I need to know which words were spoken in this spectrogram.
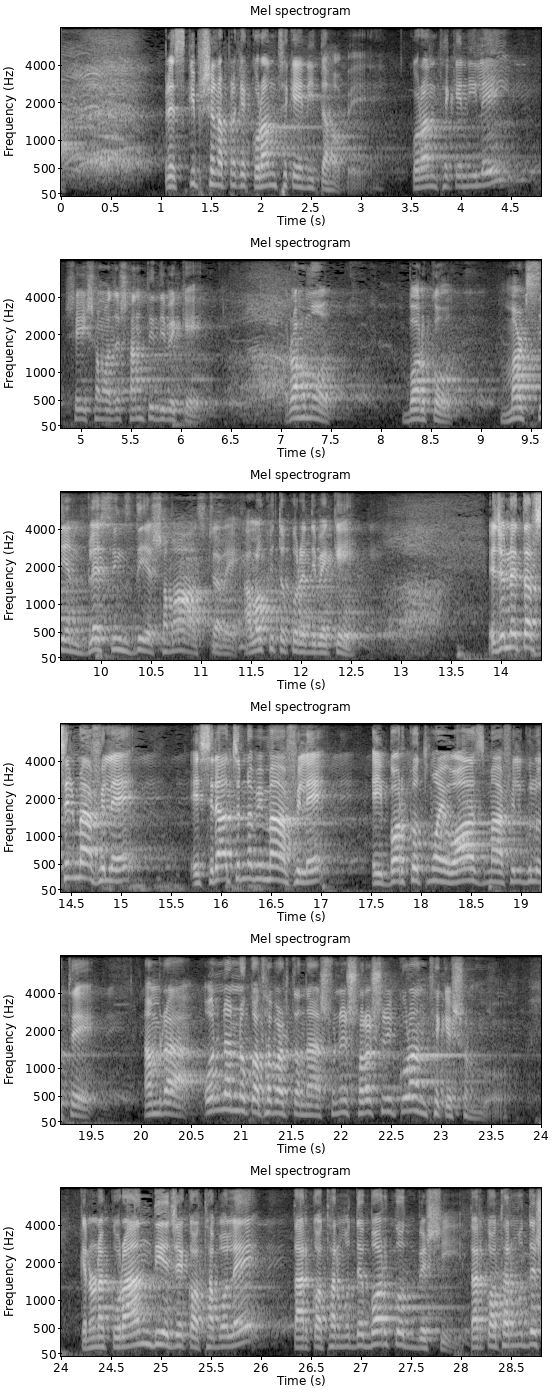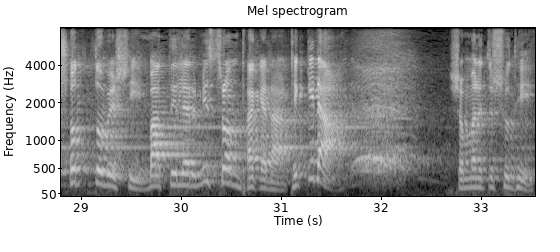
প্রেসক্রিপশন আপনাকে কোরআন থেকে নিতে হবে। কোরআন থেকে নিলেই সেই সমাজে শান্তি দিবে কে? রহমত, বরকত, মার্সি এন্ড ব্লেসিংস দিয়ে সমাজটারে আলোকিত করে দিবে কে? এই জন্য এজন্য তাফসির মাহফিলে, এই সিরাজনবী মাহফিলে, এই বরকতময় ওয়াজ মাহফিলগুলোতে আমরা অন্যান্য কথাবার্তা না শুনে সরাসরি কোরআন থেকে শুনব। কেননা কোরআন দিয়ে যে কথা বলে তার কথার মধ্যে বরকত বেশি, তার কথার মধ্যে সত্য বেশি, বাতিলের মিশ্রণ থাকে না, ঠিক কিনা? সম্মানিত সুধী,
